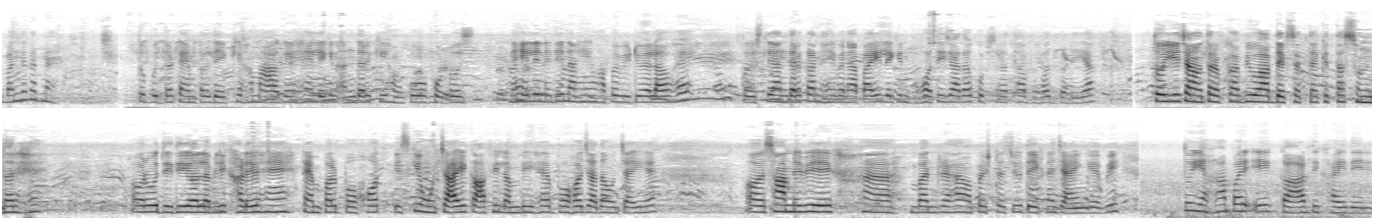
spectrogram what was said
बंद करना है? तो बुद्धा टेंपल देख के हम आ गए हैं, लेकिन अंदर की हमको फ़ोटोज़ नहीं लेने दी, ना ही वहाँ पर वीडियो अलाउ है तो इसलिए अंदर का नहीं बना पाई, लेकिन बहुत ही ज़्यादा खूबसूरत था, बहुत बढ़िया। तो ये चारों तरफ़ का व्यू आप देख सकते हैं, कितना सुंदर है। और वो दीदी और लवली खड़े हैं। टेंपल बहुत, इसकी ऊंचाई काफ़ी लंबी है, बहुत ज़्यादा ऊंचाई है। और सामने भी एक बन रहा है, वहाँ पर स्टेचू देखने जाएँगे अभी। तो यहाँ पर एक कार दिखाई दे रही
